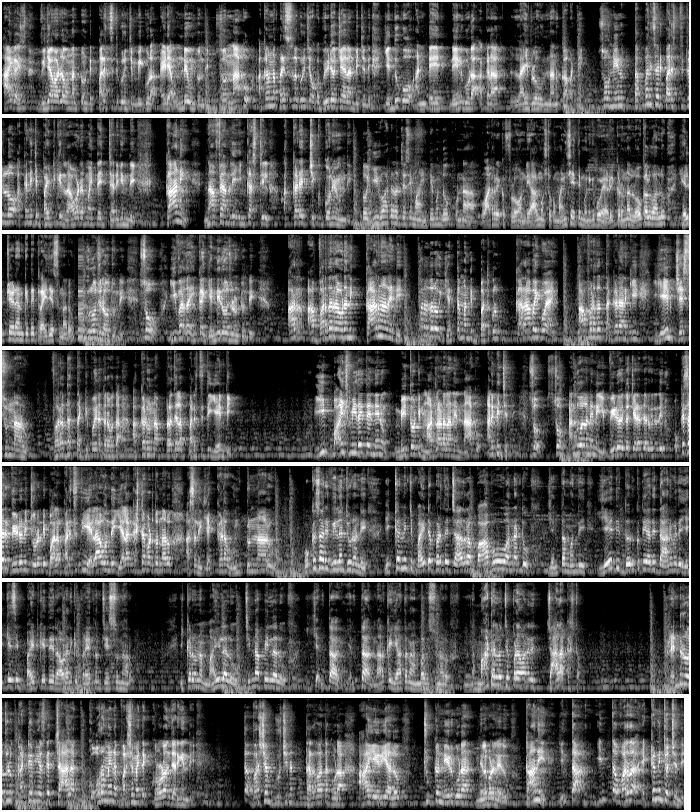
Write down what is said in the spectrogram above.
Hi guys విజయవాడలో ఉన్నటువంటి పరిస్థితి గురించి మీకు కూడా ఐడియా ఉండే ఉంటుంది. సో నాకు అక్కడ ఉన్న పరిస్థితుల గురించి ఒక వీడియో చేయాలనిపించింది. ఎందుకో అంటే నేను కూడా అక్కడ లైవ్లో ఉన్నాను కాబట్టి. సో నేను తప్పనిసరి పరిస్థితుల్లో అక్కడి నుంచి బయటికి రావడం అయితే జరిగింది. కానీ నా ఫ్యామిలీ ఇంకా స్టిల్ అక్కడే చిక్కుకొని ఉంది. సో ఈ వాటర్ వచ్చేసి మా ఇంటి ముందు ఉన్న వాటర్ యొక్క ఫ్లో అండి. ఆల్మోస్ట్ ఒక మనిషి అయితే మునిగిపోయాడు. ఇక్కడ ఉన్న లోకల్ వాళ్ళు హెల్ప్ చేయడానికి అయితే ట్రై చేస్తున్నారు. రోజులు అవుతుంది. సో ఈ వరద ఇంకా ఎన్ని రోజులు ఉంటుంది? ఆ- ఆ వరద రావడానికి కారణాలేంటి? వరదలో ఎంతమంది బతుకులు ఖరాబ్ అయిపోయాయి? ఆ వరద తగ్గడానికి ఏం చేస్తున్నారు? వరద తగ్గిపోయిన తర్వాత అక్కడున్న ప్రజల పరిస్థితి ఏంటి? ఈ పాయింట్స్ మీదైతే నేను మీతోటి మాట్లాడాలని నాకు అనిపించింది. సో సో అందువల్ల నేను ఈ వీడియో అయితే చేయడం జరుగుతుంది. ఒక్కసారి వీడియోని చూడండి వాళ్ళ పరిస్థితి ఎలా ఉంది ఎలా కష్టపడుతున్నారు అసలు ఎక్కడ ఉంటున్నారు? ఒక్కసారి వీళ్ళని చూడండి. ఇక్కడి నుంచి బయటపడితే చాలరా బాబు అన్నట్టు ఎంతమంది ఏది దొరికితే అది దాని మీద ఎక్కేసి బయటకైతే రావడానికి ప్రయత్నం చేస్తున్నారు. ఇక్కడ ఉన్న మహిళలు చిన్నపిల్లలు ఎంత ఎంత నరక యాతన అనుభవిస్తున్నారు. మాటల్లో చెప్పడం అనేది చాలా కష్టం. రెండు రోజులు కంటిన్యూస్గా చాలా ఘోరమైన వర్షం అయితే కురవడం జరిగింది. ఇంత వర్షం కురిచిన తర్వాత కూడా ఆ ఏరియాలో చుక్క నీరు కూడా నిలబడలేదు. కానీ ఇంత ఇంత వరద ఎక్కడి నుంచి వచ్చింది?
